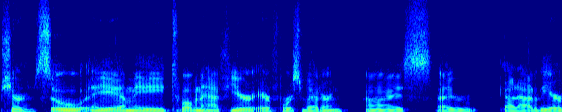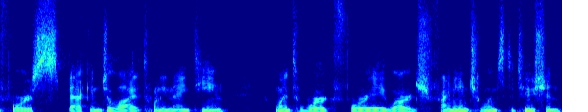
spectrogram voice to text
Sure. So I am a 12 and a half year Air Force veteran. Uh, I, I got out of the Air Force back in July of 2019 went to work for a large financial institution,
